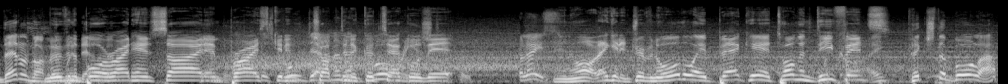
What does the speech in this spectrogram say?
That'll knock Moving the ball out of it. right hand side, and Bryce getting chopped in a good tackle there. tackle. And oh, they're getting driven all the way back here. Tongan defense. Okay, Picks the ball up.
